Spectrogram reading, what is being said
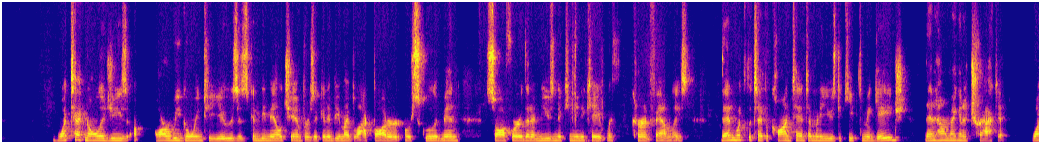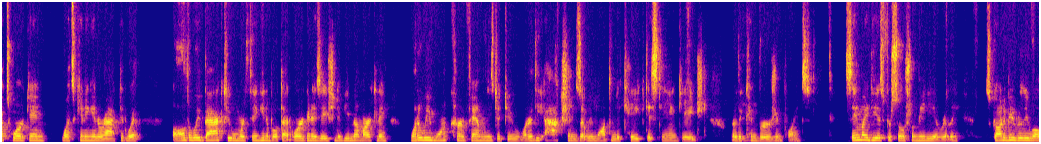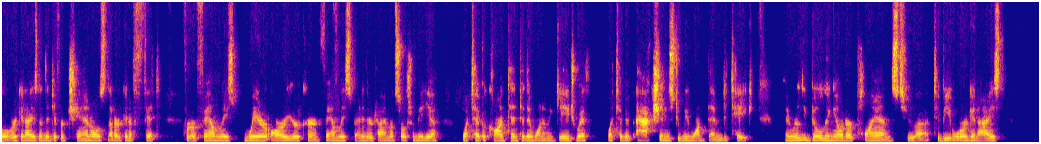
what technologies are we going to use? Is it going to be MailChimp or is it going to be my Blackbaud or, or school admin software that I'm using to communicate with current families? Then what's the type of content I'm going to use to keep them engaged? Then how am I going to track it? What's working? What's getting interacted with? All the way back to when we're thinking about that organization of email marketing, what do we want current families to do? What are the actions that we want them to take to stay engaged or the conversion points? Same ideas for social media, really. It's got to be really well organized on the different channels that are going to fit for our families. Where are your current families spending their time on social media? What type of content do they want to engage with? What type of actions do we want them to take? And really building out our plans to uh, to be organized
